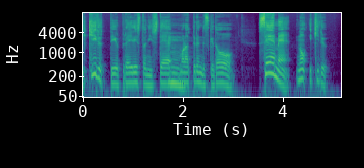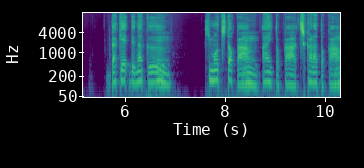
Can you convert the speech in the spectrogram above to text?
生きるっていうプレイリストにしてもらってるんですけど、生命の生きるだけでなく、気持ちとか、愛とか力とか、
